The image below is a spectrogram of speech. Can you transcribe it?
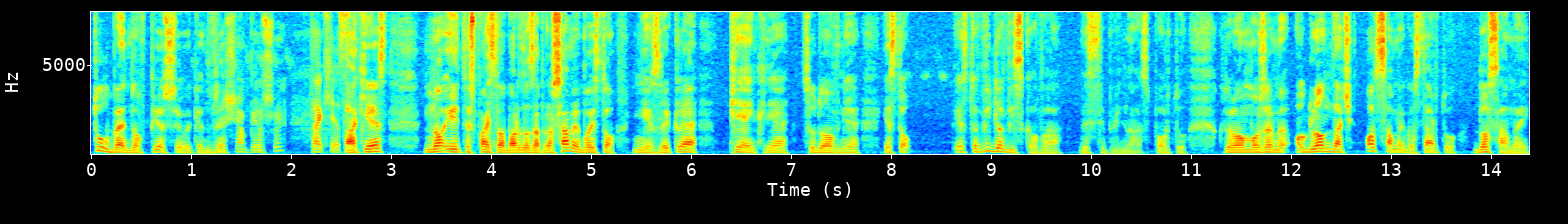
tu będą w pierwszy weekend września. Pierwszy? Tak jest. Tak jest. No i też Państwa bardzo zapraszamy, bo jest to niezwykle pięknie, cudownie. Jest to, jest to widowiskowa dyscyplina sportu, którą możemy oglądać od samego startu do samej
